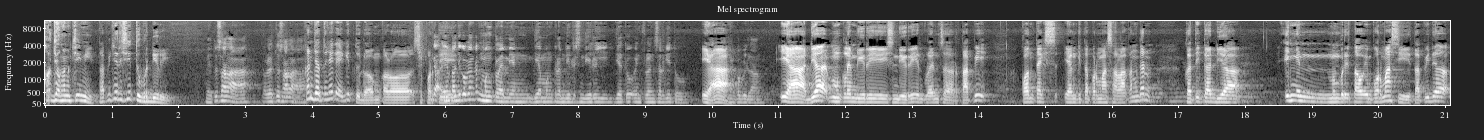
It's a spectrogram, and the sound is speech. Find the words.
Kau jangan ke sini? Tapi dia di situ berdiri. Nah itu salah. Kalau itu salah. Kan jatuhnya kayak gitu dong kalau seperti yang tadi kau bilang kan mengklaim yang dia mengklaim diri sendiri dia tuh influencer gitu. Iya. Yang kau bilang. Iya, dia mengklaim diri sendiri influencer, tapi konteks yang kita permasalahkan kan ketika dia ingin memberitahu informasi tapi dia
